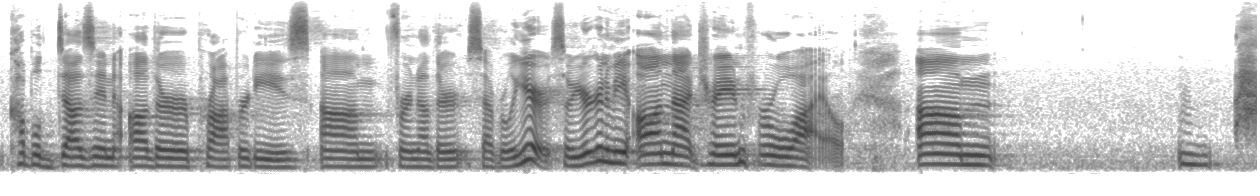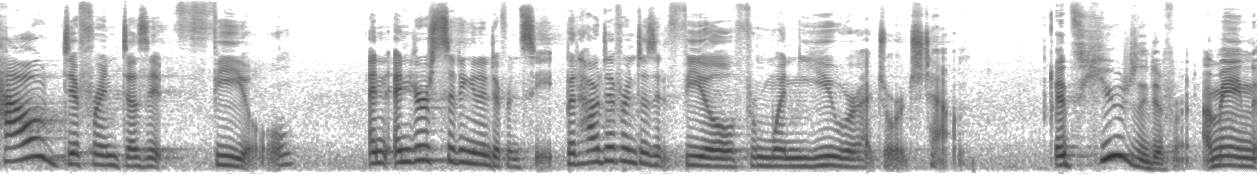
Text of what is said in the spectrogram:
a couple dozen other properties um, for another several years. So you're going to be on that train for a while. Um, how different does it feel? And, and you're sitting in a different seat, but how different does it feel from when you were at Georgetown? It's hugely different. I mean,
